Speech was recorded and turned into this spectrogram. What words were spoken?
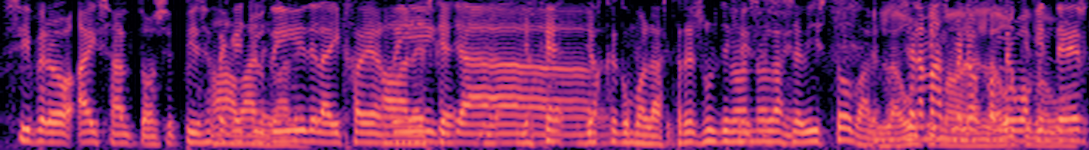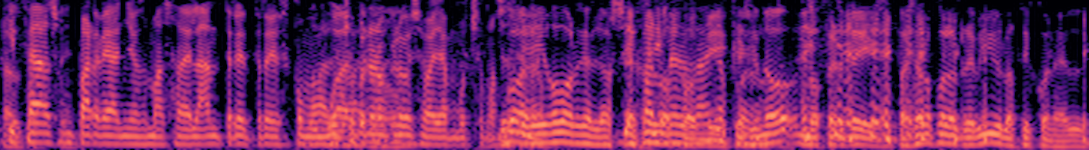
Sí, pero hay saltos. Piénsate Ah, que vale, Judy, vale. de la hija de Ah, Rick, vale, es que, ya... yo, es que, yo es que como las tres últimas Sí, no sí, las he visto, vale. Vale. Será más o menos en con The Walking Dead, quizás un par de años más adelante, tres como Vale, mucho, pero no creo que se vayan mucho más. Que Bueno, digo porque los seis primeros zombies, años que si no, nos perdéis. Pasaros por el review y lo hacéis con él.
